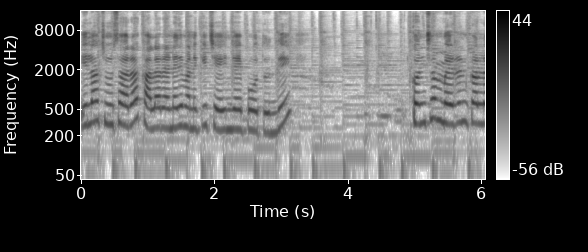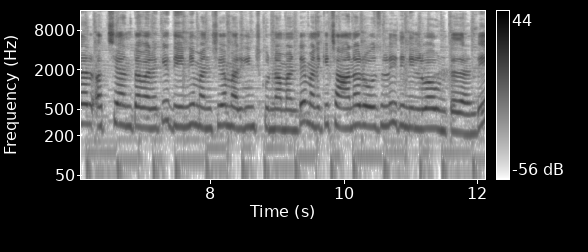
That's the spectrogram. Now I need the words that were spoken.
ఇలా చూసారా? కలర్ అనేది మనకి చేంజ్ అయిపోతుంది. కొంచెం మెరూన్ కలర్ వచ్చేంత వరకు దీన్ని మంచిగా మరిగించుకున్నామంటే మనకి చాలా రోజులు ఇది నిల్వ ఉంటుందండి.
